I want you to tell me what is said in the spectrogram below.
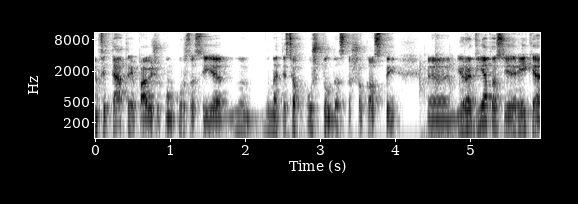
amfiteatrai, pavyzdžiui, konkursuose, jie nu, būna tiesiog užpildas kažkokios, tai e, yra vietos, jie reikia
